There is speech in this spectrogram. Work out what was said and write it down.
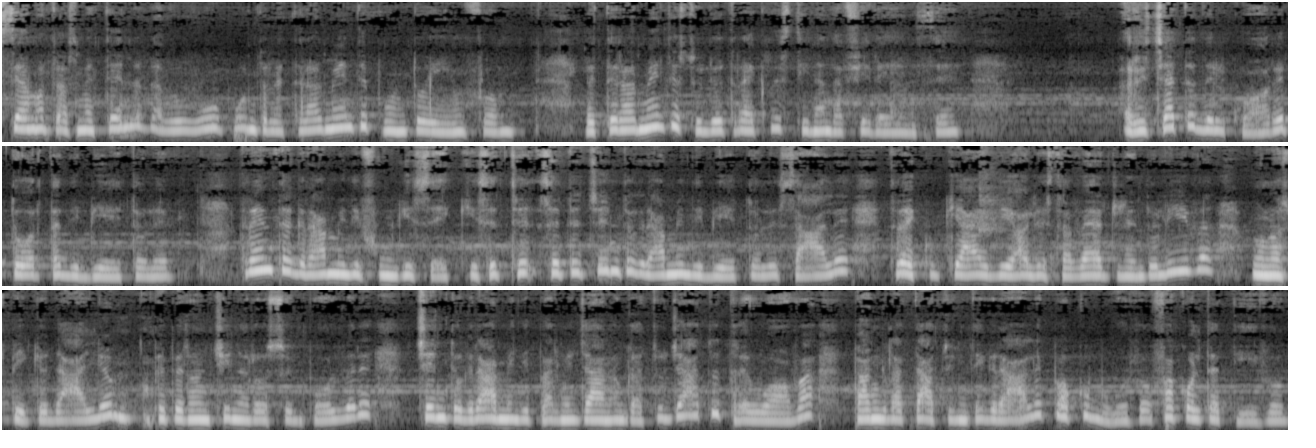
Stiamo trasmettendo da www.letteralmente.info. Letteralmente Studio 3 Cristina da Firenze. Ricetta del cuore, torta di bietole. 30 g di funghi secchi, 700 g di bietole, sale, 3 cucchiai di olio extravergine d'oliva, uno spicchio d'aglio, peperoncino rosso in polvere, 100 g di parmigiano grattugiato, 3 uova, pan grattato integrale, poco burro, facoltativo.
